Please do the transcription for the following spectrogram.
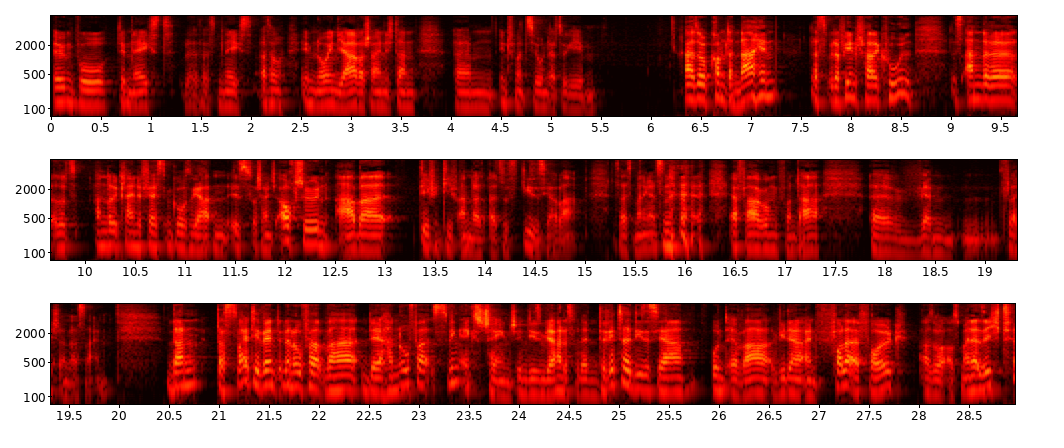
irgendwo demnächst, oder das demnächst, also im neuen Jahr wahrscheinlich dann ähm, Informationen dazu geben. Also kommt dann dahin. Das wird auf jeden Fall cool. Das andere, also das andere kleine Fest im Großen Garten ist wahrscheinlich auch schön, aber definitiv anders, als es dieses Jahr war. Das heißt, meine ganzen Erfahrungen von da äh, werden vielleicht anders sein. Dann das zweite Event in Hannover war der Hannover Swing Exchange in diesem Jahr. Das war der dritte dieses Jahr und er war wieder ein voller Erfolg, also aus meiner Sicht.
